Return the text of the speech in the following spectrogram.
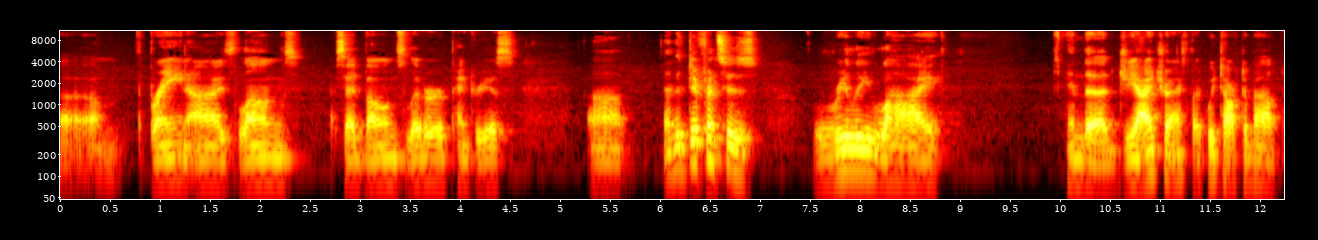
um, the brain, eyes, lungs, I said bones, liver, pancreas. Uh, and the differences really lie in the GI tract, like we talked about,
